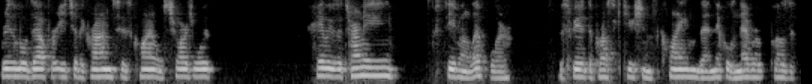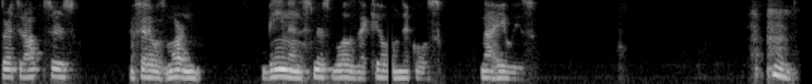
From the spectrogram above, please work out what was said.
reasonable doubt for each of the crimes his client was charged with. Haley's attorney, Stephen Leffler, disputed the prosecution's claim that Nichols never posed a threat to the officers and said it was Martin, Bean, and Smith's blows that killed Nichols not Haley's.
